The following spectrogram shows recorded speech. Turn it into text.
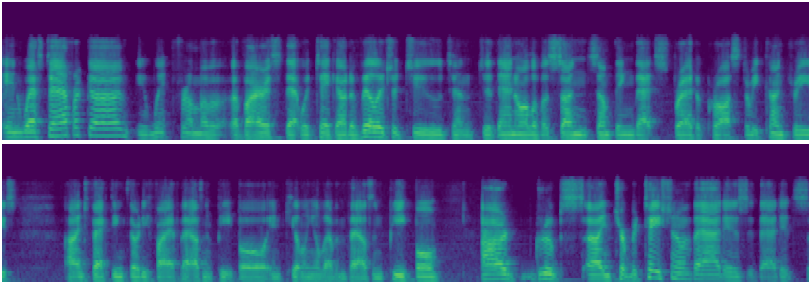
in West Africa, it went from a, a, virus that would take out a village or two to, to, then all of a sudden something that spread across three countries, uh, infecting 35,000 people and killing 11,000 people. Our group's uh, interpretation of that is that it's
